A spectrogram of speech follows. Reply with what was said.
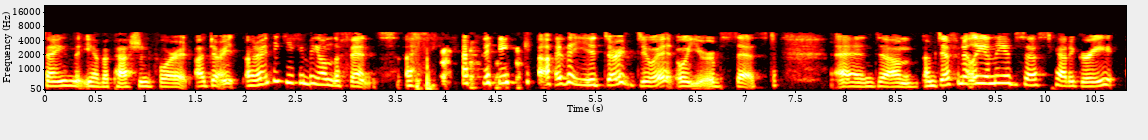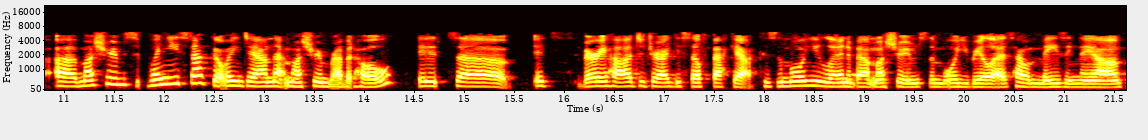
saying that you have a passion for it. I don't. I don't think you can be on the fence. I think, I think either you don't do it or you're obsessed. And um, I'm definitely in the obsessed category. Uh, mushrooms. When you start going down that mushroom rabbit hole, it's uh, very hard to drag yourself back out because the more you learn about mushrooms, the more you realize how amazing they are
